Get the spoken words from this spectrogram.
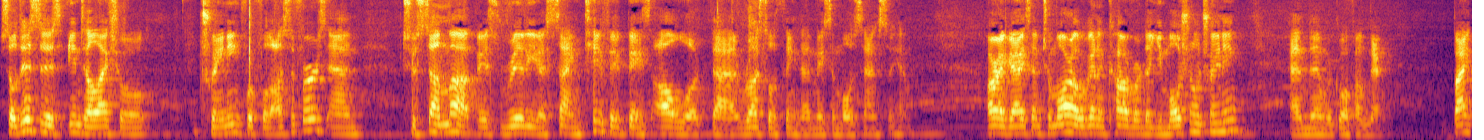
So this is intellectual training for philosophers, and to sum up, it's really a scientific based outlook that Russell thinks that makes the most sense to him. All right, guys, and tomorrow we're going to cover the emotional training, and then we go from there. Bye.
